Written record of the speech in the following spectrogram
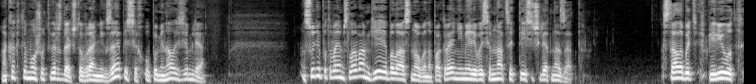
А как ты можешь утверждать, что в ранних записях упоминалась Земля? Судя по твоим словам, Гея была основана, по крайней мере, 18 тысяч лет назад. Стало быть, в период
